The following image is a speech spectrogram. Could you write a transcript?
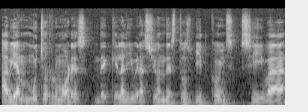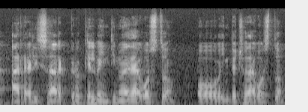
había muchos rumores de que la liberación de estos bitcoins se iba a realizar creo que el 29 de agosto o 28 de agosto.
